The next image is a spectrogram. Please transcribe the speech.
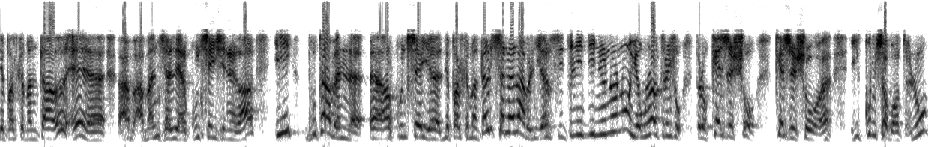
departamental, eh, abans del Consell General, i votaven eh, al Consell departamental i se n'anaven, i els tenien dit, no, no, hi ha un altre això, però què és això? Què és això? Eh? I com se vota, no?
